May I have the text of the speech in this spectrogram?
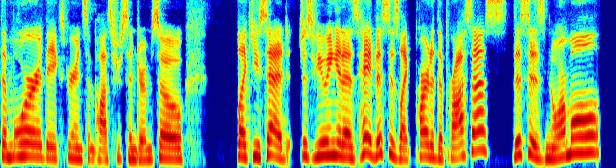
the more they experience imposter syndrome. So, like you said, just viewing it as, hey, this is like part of the process. This is normal.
